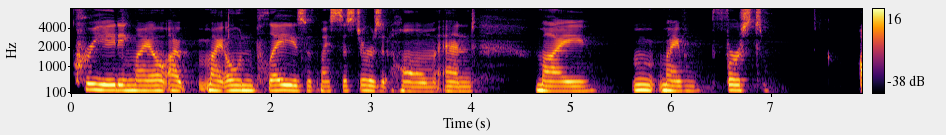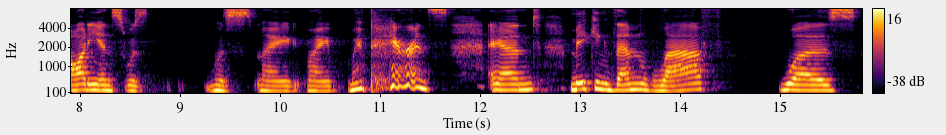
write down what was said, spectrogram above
creating my own I, my own plays with my sisters at home and my my first audience was was my my my parents and making them laugh was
